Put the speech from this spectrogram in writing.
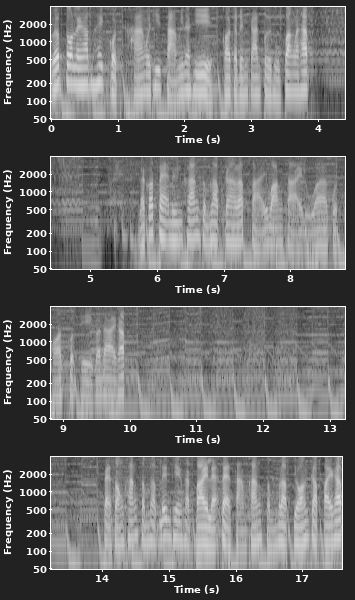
เริ่มต้นเลยครับ ให้กดค้างไว้ที่ 3 วินาที ก็จะเป็นการเปิดหูฟังแล้วครับ แล้วก็แตะหนึ่งครั้งสำหรับการรับสายวางสายหรือว่ากดพอสกด A ก็ได้ครับ แตะ2ครั้งสำหรับเล่นเพลงถัดไปและแตะ3ครั้งสำหรับย้อนกลับไปครับ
